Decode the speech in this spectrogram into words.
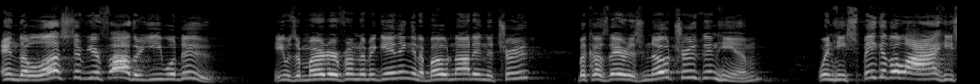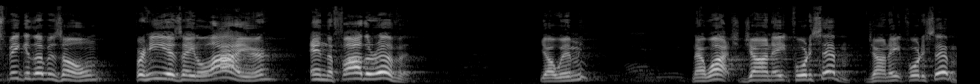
and the lust of your father ye will do. He was a murderer from the beginning and abode not in the truth, because there is no truth in him. When he speaketh a lie, he speaketh of his own, for he is a liar and the father of it. Y'all with me? Now watch John 8 47. John 8 47.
